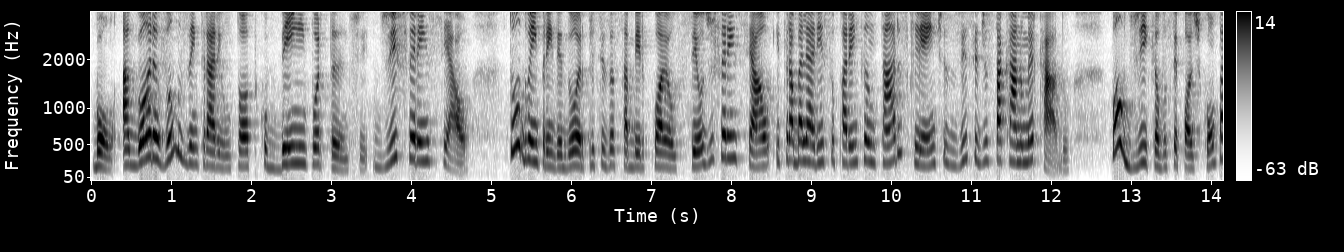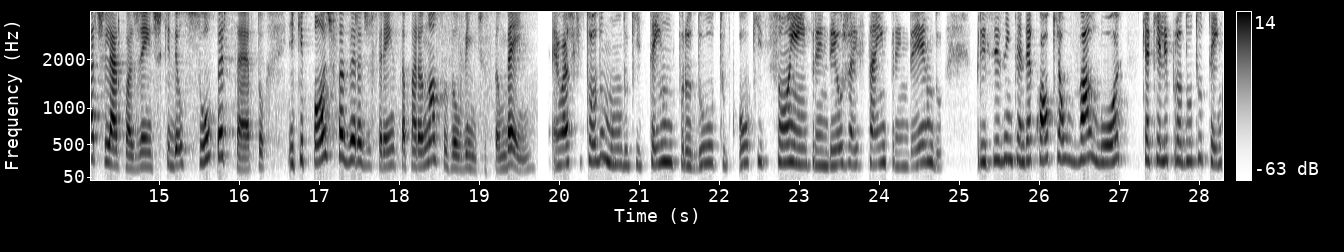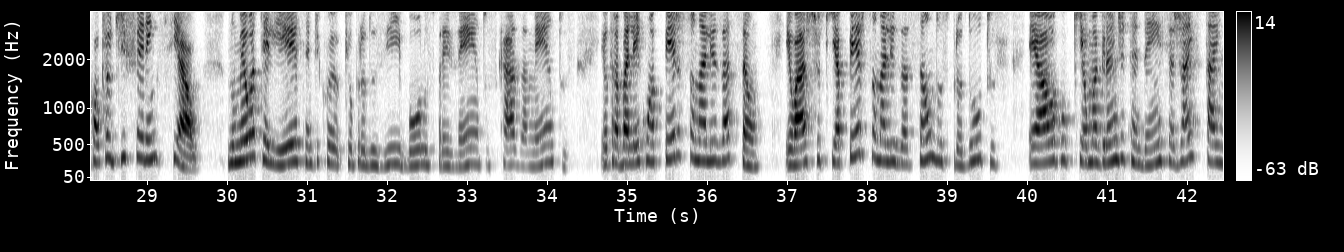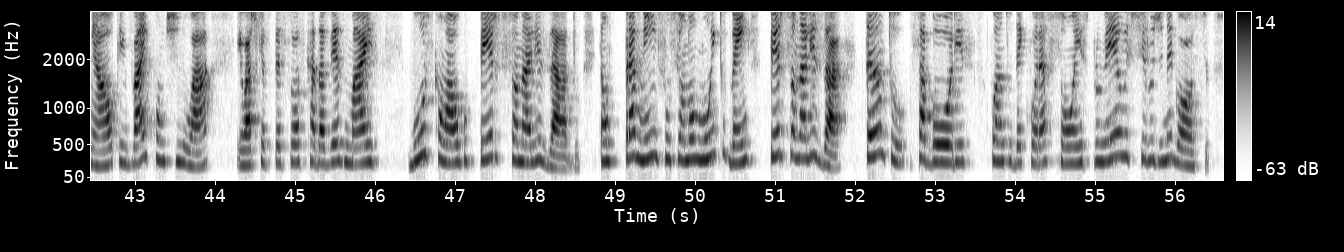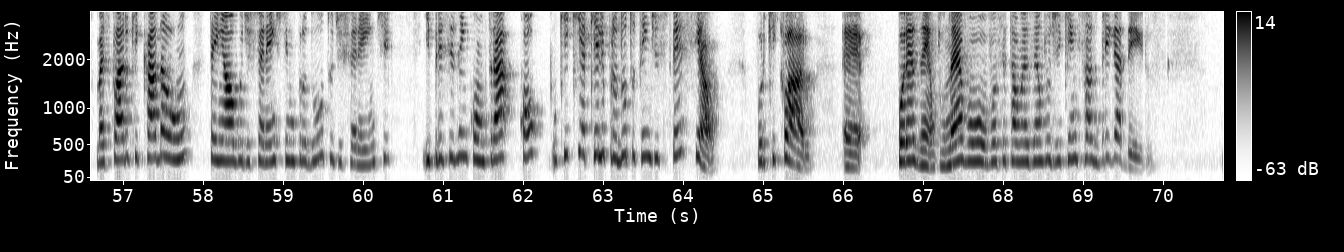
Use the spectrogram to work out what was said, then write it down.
Bom, agora vamos entrar em um tópico bem importante: diferencial. Todo empreendedor precisa saber qual é o seu diferencial e trabalhar isso para encantar os clientes e se destacar no mercado. Qual dica você pode compartilhar com a gente que deu super certo e que pode fazer a diferença para nossos ouvintes também? Eu acho que todo mundo que tem um produto ou que sonha em empreender ou já está empreendendo precisa entender qual que é o valor que aquele produto tem, qual que é o diferencial. No meu ateliê, sempre que eu, que eu produzi bolos para eventos, casamentos, eu trabalhei com a personalização. Eu acho que a personalização dos produtos é algo que é uma grande tendência, já está em alta e vai continuar. Eu acho que as pessoas cada vez mais buscam algo personalizado. Então, para mim, funcionou muito bem personalizar tanto sabores quanto decorações para o meu estilo de negócio. Mas claro que cada um tem algo diferente, tem um produto diferente e precisa encontrar qual, o que, que aquele produto tem de especial. Porque, claro, é, por exemplo, né, vou, vou citar um exemplo de quem faz brigadeiros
